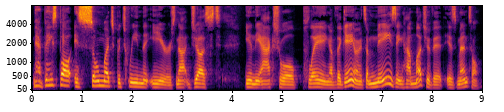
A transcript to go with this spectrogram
man, baseball is so much between the ears, not just in the actual playing of the game. I mean, it's amazing how much of it is mental.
